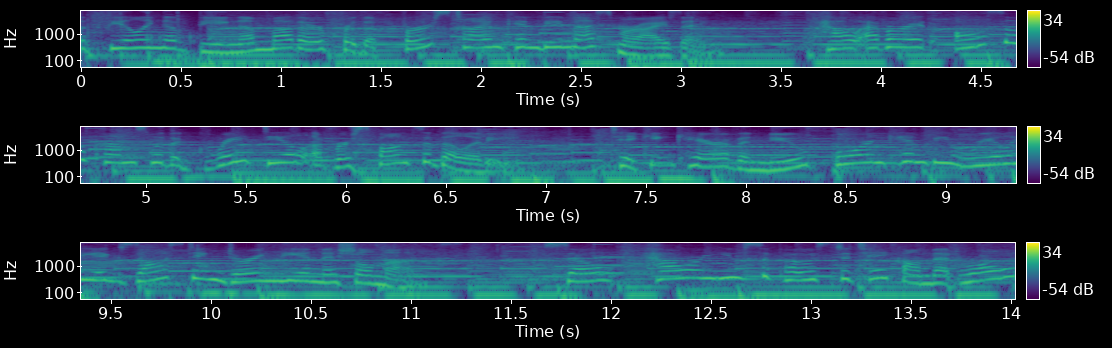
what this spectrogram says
The feeling of being a mother for the first time can be mesmerizing. However, it also comes with a great deal of responsibility. Taking care of a newborn can be really exhausting during the initial months. So, how are you supposed to take on that role?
